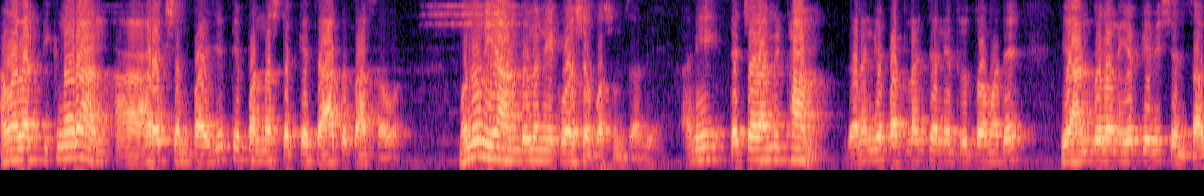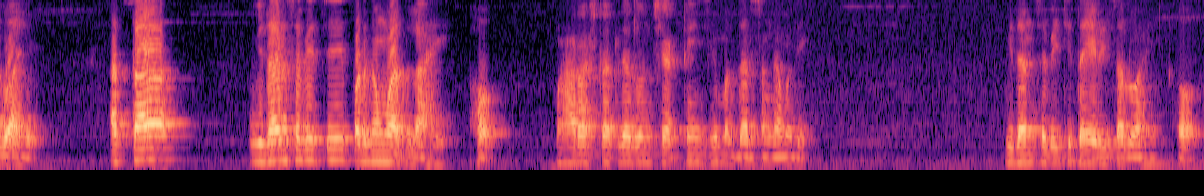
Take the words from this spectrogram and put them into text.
आम्हाला टिकणारं आरक्षण पाहिजे ते पन्नास टक्क्याच्या आतच असावं. म्हणून हे आंदोलन एक वर्षापासून चालू आहे. आणि त्याच्यावर आम्ही ठाम. जरांगे पाटलांच्या नेतृत्वामध्ये हे आंदोलन योग्य दिशेने चालू आहे. आता विधानसभेचे पडगम वाजलं आहे. हो. महाराष्ट्रातल्या दोनशे अठ्ठ्याऐंशी मतदारसंघामध्ये विधानसभेची तयारी चालू आहे. हो.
